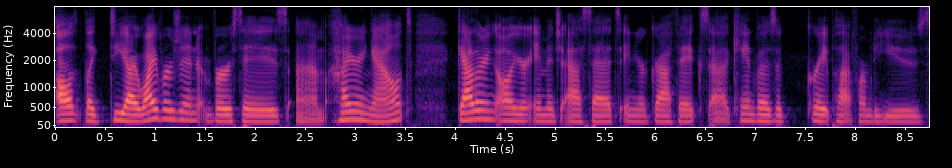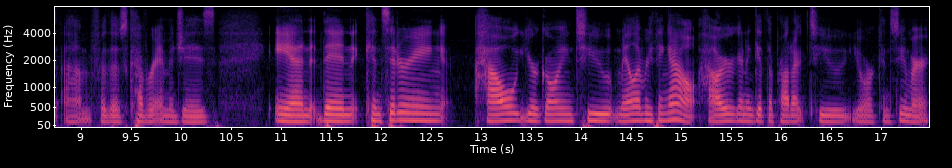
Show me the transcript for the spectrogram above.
all like DIY version versus um, hiring out, gathering all your image assets and your graphics. Uh, Canva is a great platform to use um, for those cover images. And then considering how you're going to mail everything out, how you're going to get the product to your consumer.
